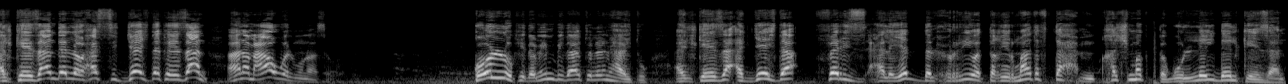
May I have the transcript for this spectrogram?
الكيزان ده لو حس الجيش ده كيزان أنا معاه أول مناسبة. كله كده من بدايته لنهايته. الكيزان الجيش ده فرز على يد الحرية والتغيير. ما تفتح خشمك تقول لي ده الكيزان.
